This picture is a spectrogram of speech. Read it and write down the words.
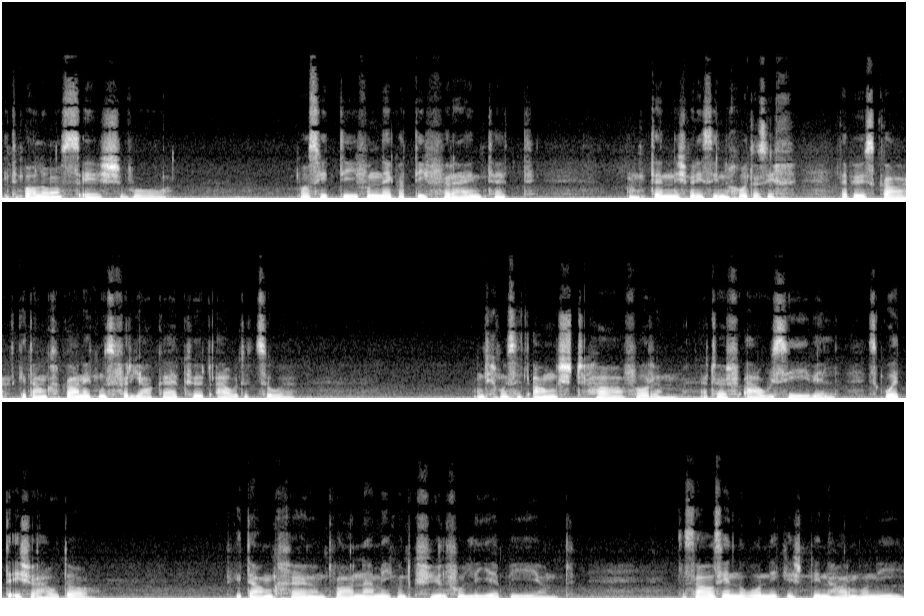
in der Balance ist, wo positiv und negativ vereint hat. Und dann ist mir in den Sinn gekommen, dass ich den Gedanken gar nicht muss verjagen muss. Er gehört auch dazu. Und ich muss nicht Angst haben vor ihm. Er darf auch sein, weil das Gute ist auch da. Die Gedanken und Wahrnehmung und Gefühl von Liebe und dass alles in Ordnung ist und in Harmonie.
